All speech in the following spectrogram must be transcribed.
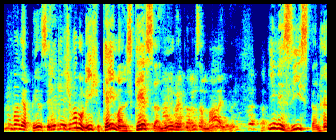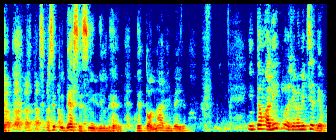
Não vale a pena, seria que jogar no lixo, queima, esqueça, não reproduza mais, né? Inexista, né? Se você pudesse assim detonar de vez. Então, ali geralmente você deu.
